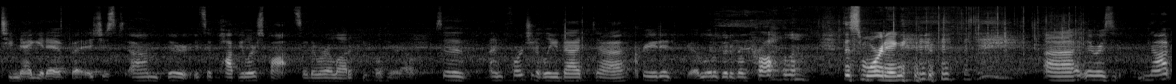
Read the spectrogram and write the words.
too negative, but it's just um, there. It's a popular spot, so there were a lot of people here. So unfortunately, that uh, created a little bit of a problem. This morning, Uh, there was not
